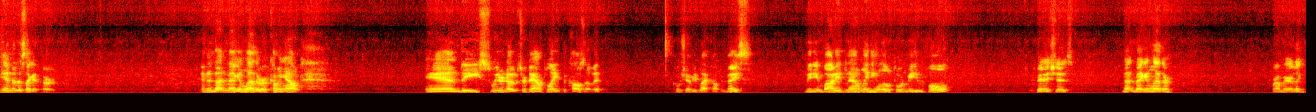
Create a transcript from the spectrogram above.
Into the second third. And the nutmeg and leather are coming out and the sweeter notes are downplayed because of it. Of course, you have your black coffee base, medium bodied, now leaning a little toward medium full. Finish is nutmeg and leather, primarily,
